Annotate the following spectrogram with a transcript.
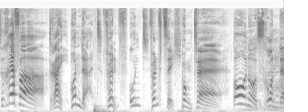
Treffer! 355 Punkte. Bonusrunde.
